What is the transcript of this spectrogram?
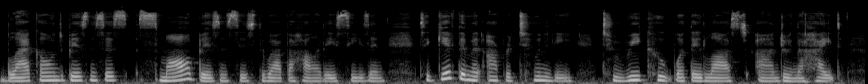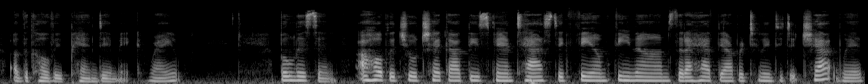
black owned businesses, small businesses throughout the holiday season to give them an opportunity to recoup what they lost uh, during the height of the COVID pandemic, right? But listen, I hope that you'll check out these fantastic film phenoms that I had the opportunity to chat with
